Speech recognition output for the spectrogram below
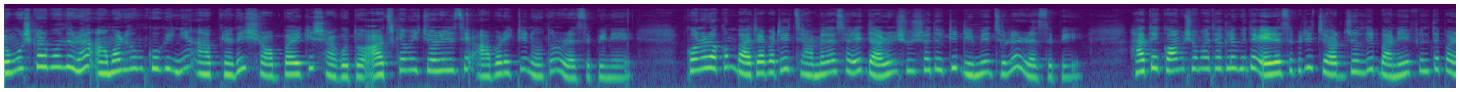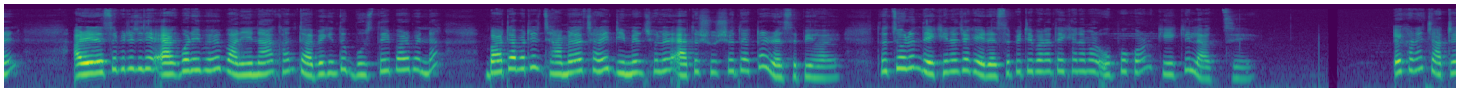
নমস্কার বন্ধুরা, আমার হোম কুকিংয়ে আপনাদের সবাইকে স্বাগত। আজকে আমি চলে এসেছি আবার একটি নতুন রেসিপি নিয়ে। কোনো রকম বাটাবাটির ঝামেলা ছাড়াই দারুণ সুস্বাদু একটি ডিমের ঝোলের রেসিপি হাতে কম সময় থাকলেও কিন্তু এই রেসিপিটি চট জলদি বানিয়ে ফেলতে পারেন। আর এই রেসিপিটি যদি একবার এইভাবে বানিয়ে না খান, তবে কিন্তু বুঝতেই পারবেন না বাটাবাটির ঝামেলা ছাড়াই ডিমের ঝোলের এত সুস্বাদু একটা রেসিপি হয়। তো চলুন দেখে না যাক, এই রেসিপিটি বানাতে এখানে আমার উপকরণ কী কী লাগছে। এখানে চারটে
